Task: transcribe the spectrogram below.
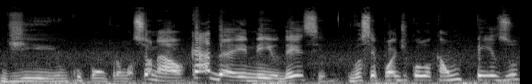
de um cupom promocional. Cada e-mail desse, você pode colocar um peso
